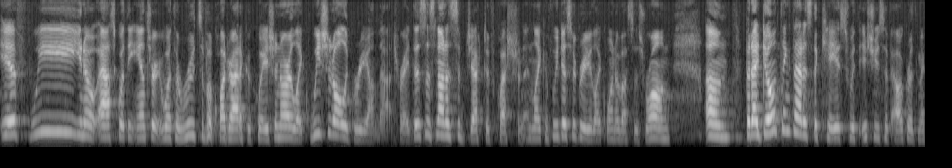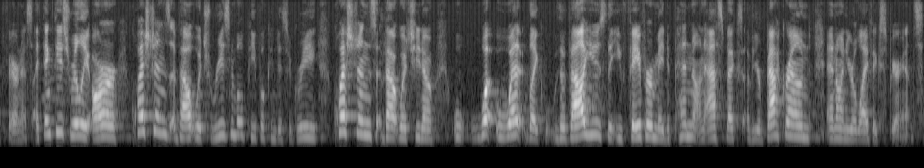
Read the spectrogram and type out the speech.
if we, you know, ask what the answer, what the roots of a quadratic equation are, like we should all agree on that, right? This is not a subjective question, and like if we disagree, like one of us is wrong. Um, but I don't think that is the case with issues of algorithmic fairness. I think these really are questions about which reasonable people can disagree, questions about which, you know, what, what, like the values that you favor may depend on aspects of your background and on your life experience.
